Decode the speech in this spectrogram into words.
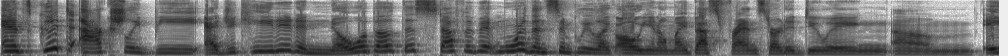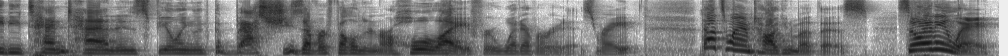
and it's good to actually be educated and know about this stuff a bit more than simply like, oh, you know, my best friend started doing um, 80 10 10 and is feeling like the best she's ever felt in her whole life or whatever it is, right? That's why I'm talking about this. So, anyway,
